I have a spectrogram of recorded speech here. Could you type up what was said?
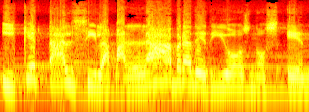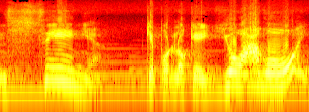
¿Y qué tal si la palabra de Dios nos enseña que por lo que yo hago hoy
